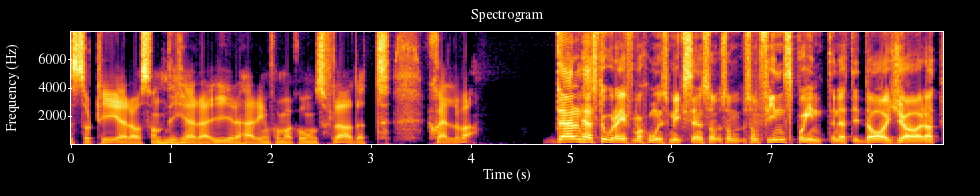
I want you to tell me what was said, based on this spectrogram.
sortera och sondera i det här informationsflödet själva där den här stora informationsmixen som, som, som, finns på internet idag gör att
